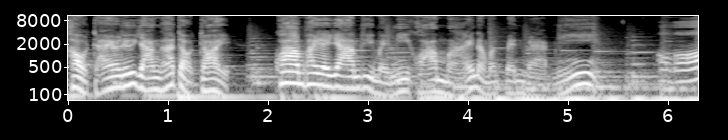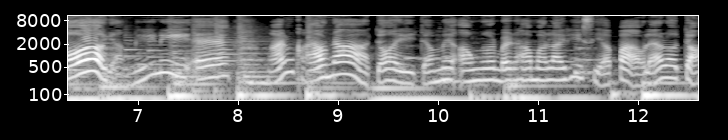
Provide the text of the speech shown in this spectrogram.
เข้าใจหรือยังฮะเจ้าจ้อย ความพยายามที่ไม่มีความหมายน่ะมันเป็นแบบนี้อ๋ออย่างนี้นี่เอง งั้นคราวหน้าจ้อยจะไม่เอาเงินไปทำอะไรที่เสียเปล่าแล้วละจ้ะ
